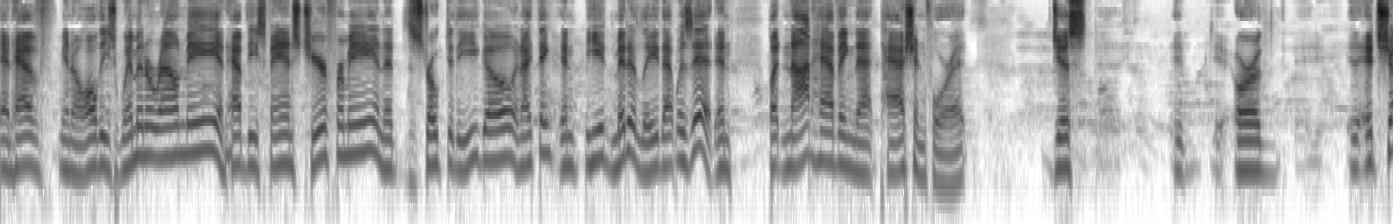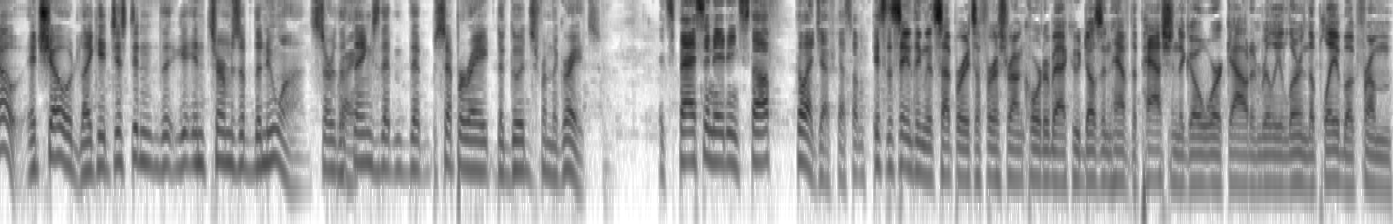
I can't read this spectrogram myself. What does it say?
and have you know all these women around me and have these fans cheer for me and it's a stroke to the ego and i think and he admittedly that was it and but not having that passion for it just it, or it showed it showed like it just didn't in terms of the nuance or the Right. things that that separate the goods from the greats It's fascinating stuff. Go ahead, Jeff. Got something? It's the same thing that separates a first round quarterback who doesn't have the passion to go work out and really learn the playbook from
